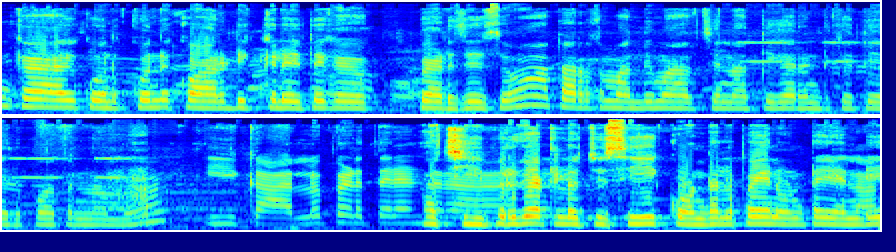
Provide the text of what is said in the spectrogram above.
ఇంకా అవి కొనుక్కొని కారు డిక్కీలు అయితే పెడసేసాం ఆ తర్వాత మళ్ళీ మా చిన్న అత్తయ్య గారి ఇంటికి అయితే వెళ్ళిపోతున్నాము. ఈ కార్లో ఆ పెడతారంట చీపురుగట్లు వచ్చేసి కొండలపైన ఉంటాయండి.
